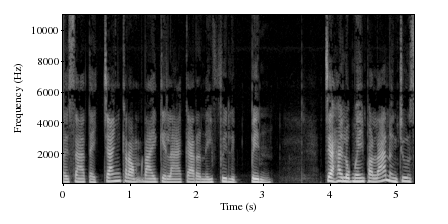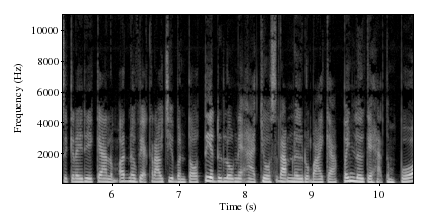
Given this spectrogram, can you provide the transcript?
ដោយសារតែចាញ់ក្រោមដៃកីឡាការិនីហ្វីលីពីនចាស់ឲ្យលោកមេងផល្លានឹងជួនសេចក្តីរាយការណ៍លម្អិតនៅវគ្គក្រោយជាបន្តទៀតឬលោកអ្នកអាចចូលស្ដាប់នៅរបាយការណ៍ពេញលើគេហទំព័រ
